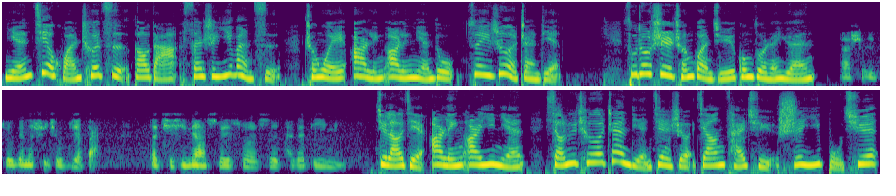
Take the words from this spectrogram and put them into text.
年借还车次高达三十一万次，成为二零二零年度最热站点。苏州市城管局工作人员：它是周边的需求比较大，它骑行量所以说是排在第一名。据了解，二零二一年小绿车站点建设将采取拾遗补缺、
